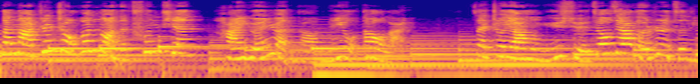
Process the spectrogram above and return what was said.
但那真正温暖的春天还远远的没有到来。在这样雨雪交加的日子里，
